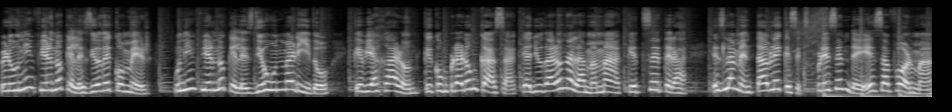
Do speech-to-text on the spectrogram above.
pero un infierno que les dio de comer, un infierno que les dio un marido, que viajaron, que compraron casa, que ayudaron a la mamá, que etcétera. Es lamentable que se expresen de esa forma.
